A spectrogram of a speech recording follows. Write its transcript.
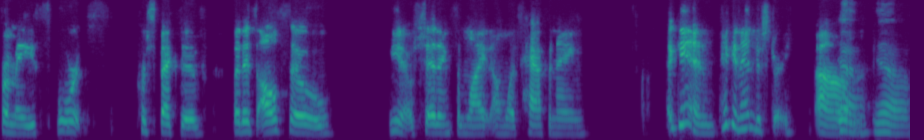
from a sports perspective but it's also you know shedding some light on what's happening. Again pick an industry. Um yeah yeah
